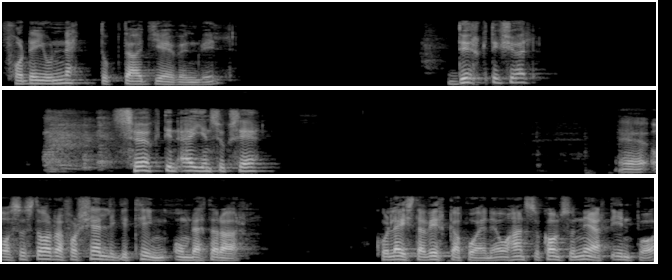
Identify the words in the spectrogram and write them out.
For det er jo nettopp det djevelen vil. Dyrk deg sjøl. Søk din egen suksess. Eh, og så står det forskjellige ting om dette der. Hvordan det virka på henne. Og han som kom så nært innpå,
